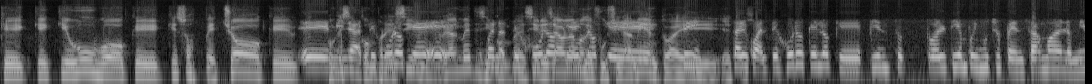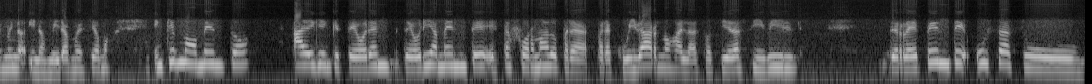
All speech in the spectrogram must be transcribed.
¿Qué, qué, hubo? ¿Qué, sospechó? ¿Qué, eh, porque es incomprensible, realmente es incomprensible. Ya hablamos de fusilamiento ahí. Sí, tal cual, te juro que es lo que pienso todo el tiempo y muchos pensamos en lo mismo y, nos miramos y decíamos, ¿en qué momento alguien que teóricamente está formado para, para cuidarnos a la sociedad civil, de repente usa su,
